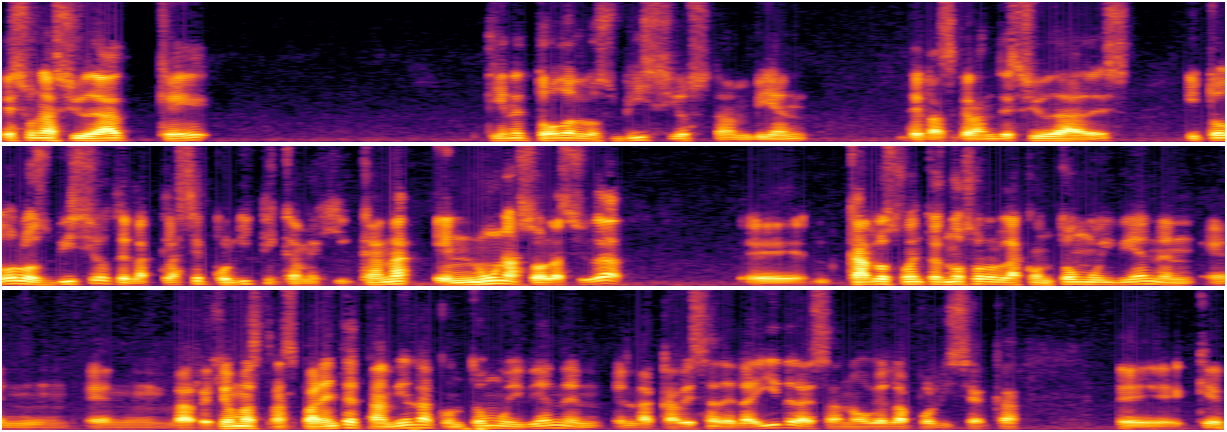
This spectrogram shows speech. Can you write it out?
es una ciudad que tiene todos los vicios también de las grandes ciudades y todos los vicios de la clase política mexicana en una sola ciudad. Eh, Carlos Fuentes no solo la contó muy bien en, La región más transparente, también la contó muy bien en, La cabeza de la hidra, esa novela policíaca eh, que,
